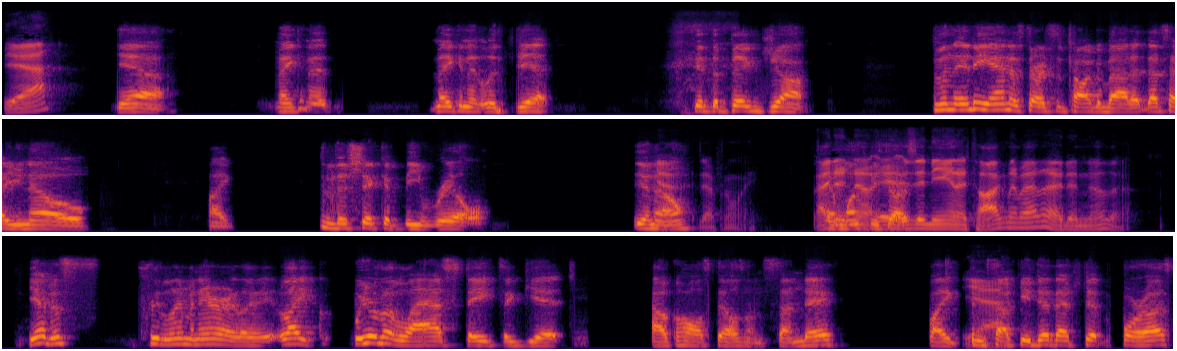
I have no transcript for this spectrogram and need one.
Yeah. Yeah. Making it making it legit. Get the big jump. When Indiana starts to talk about it, that's how you know like this shit could be real. You know? Yeah, definitely. I And didn't know. start- Is Indiana talking about it? I didn't know that. Yeah, just preliminarily. Like we were the last state to get alcohol sales on Sunday. Like Yeah. Kentucky did that shit before us.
